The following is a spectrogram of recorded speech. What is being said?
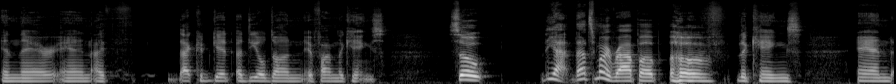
in there, and I th- that could get a deal done if I'm the Kings. So, yeah, that's my wrap up of the Kings. And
